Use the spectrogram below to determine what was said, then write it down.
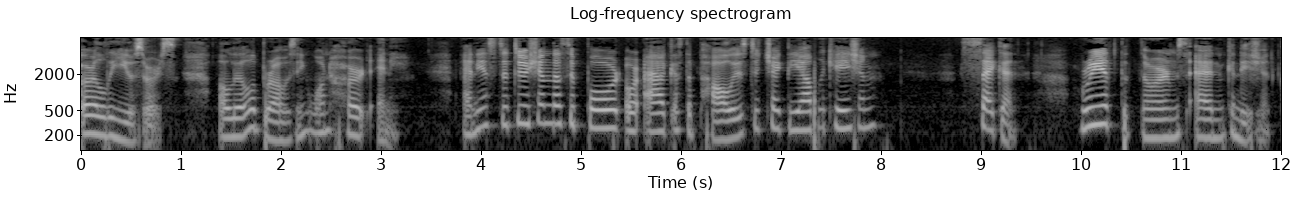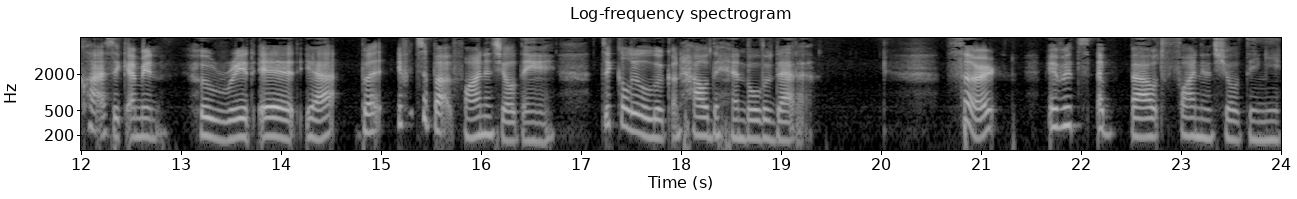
early users. A little browsing won't hurt any. Any institution that support or act as the police to check the application. Second, read the terms and condition. Classic, I mean, who read it, yeah? But if it's about financial thing, take a little look on how they handle the data. Third, If it's about financial thingy,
